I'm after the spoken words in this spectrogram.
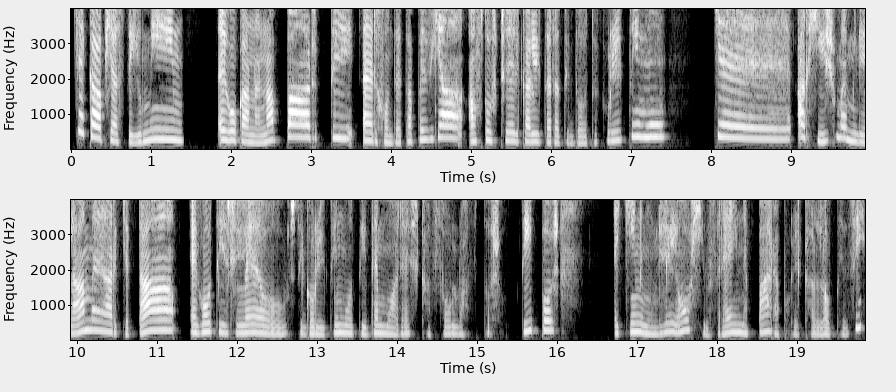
Και κάποια στιγμή εγώ κάνω ένα πάρτι, έρχονται τα παιδιά, αυτός ξέρει καλύτερα την τότε κολλητή μου και αρχίζουμε, μιλάμε αρκετά. Εγώ της λέω στην κολλητή μου ότι δεν μου αρέσει καθόλου αυτός ο τύπος. Εκείνη μου λέει όχι βρέ είναι πάρα πολύ καλό παιδί.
